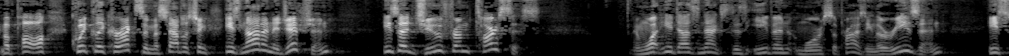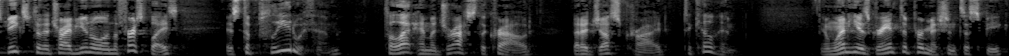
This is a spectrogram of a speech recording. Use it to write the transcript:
But Paul quickly corrects him, establishing he's not an Egyptian, he's a Jew from Tarsus. And what he does next is even more surprising. The reason he speaks to the tribunal in the first place is to plead with him to let him address the crowd that had just cried to kill him. And when he is granted permission to speak,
